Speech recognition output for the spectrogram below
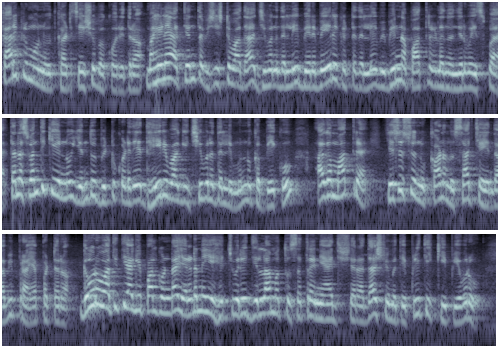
ಕಾರ್ಯಕ್ರಮವನ್ನು ಉದ್ಘಾಟಿಸಿ ಶುಭ ಕೋರಿದ್ರು. ಮಹಿಳೆ ಅತ್ಯಂತ ವಿಶಿಷ್ಟವಾದ ಜೀವನದಲ್ಲಿ ಬೇರೆ ಬೇರೆ ಘಟ್ಟದಲ್ಲಿ ವಿಭಿನ್ನ ಪಾತ್ರಗಳನ್ನು ನಿರ್ವಹಿಸುವ, ತನ್ನ ಸ್ವಂತಿಕೆಯನ್ನು ಎಂದೂ ಬಿಟ್ಟುಕೊಡದೆ ಧೈರ್ಯವಾಗಿ ಜೀವನದಲ್ಲಿ ಮುನ್ನುಗ್ಗಬೇಕು, ಆಗ ಮಾತ್ರ ಯಶಸ್ಸನ್ನು ಕಾಣಲು ಸಾಧ್ಯ ಎಂದು ಅಭಿಪ್ರಾಯಪಟ್ಟರು. ಗೌರವ ಅತಿಥಿಯಾಗಿ ಪಾಲ್ಗೊಂಡ ಎರಡನೆಯ ಹೆಚ್ಚುವರಿ ಜಿಲ್ಲಾ ಮತ್ತು ಸತ್ರ ನ್ಯಾಯಾಧೀಶರಾದ ಶ್ರೀಮತಿ ಪ್ರೀತಿ ಕೀಪಿಯವರು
